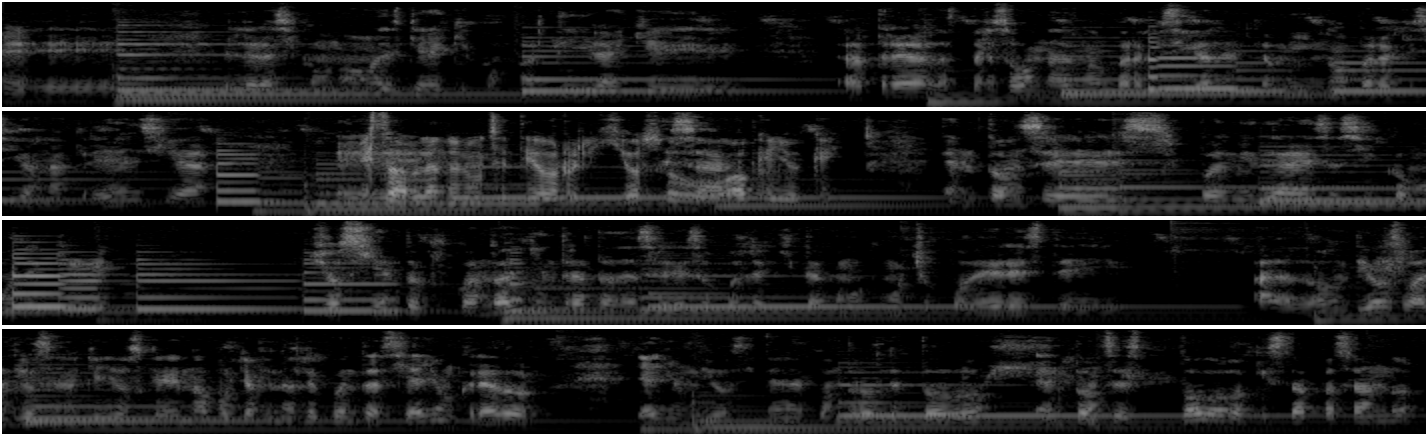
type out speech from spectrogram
eh, él era así como, no, es que hay que compartir, hay que atraer a las personas, ¿no? Para que sigan el camino, para que sigan la creencia. Eh, ¿Esto hablando en un sentido religioso? Exacto. Ok, ok. Entonces, pues mi idea es así como de yo siento que cuando alguien trata de hacer eso, pues le quita como que mucho poder este, a un Dios o al Dios en el que ellos creen, ¿no? Porque al final de cuentas, si hay un creador y hay un Dios y tiene el control de todo, entonces todo lo que está pasando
